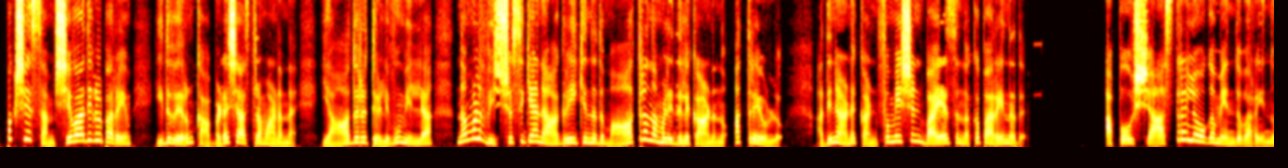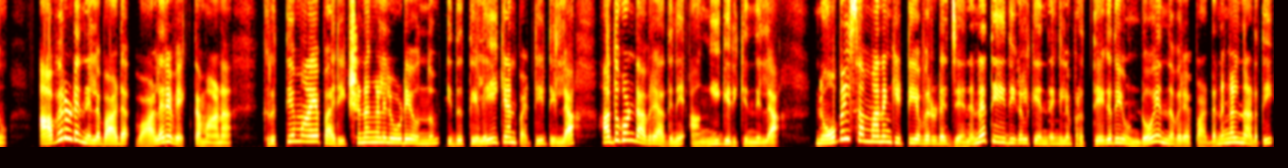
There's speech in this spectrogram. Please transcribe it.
പക്ഷേ സംശയവാദികൾ പറയും ഇത് വെറും കപടശാസ്ത്രമാണെന്ന്. യാതൊരു തെളിവുമില്ല. നമ്മൾ വിശ്വസിക്കാൻ ആഗ്രഹിക്കുന്നത് മാത്രം നമ്മൾ ഇതിൽ കാണുന്നു. അത്രയുള്ളൂ. അതിനാണ് കൺഫർമേഷൻ ബയസ് എന്നൊക്കെ പറയുന്നത്. അപ്പോ ശാസ്ത്രലോകം എന്തു പറയുന്നു? അവരുടെ നിലപാട് വളരെ വ്യക്തമാണ്. കൃത്യമായ പരീക്ഷണങ്ങളിലൂടെയൊന്നും ഇത് തെളിയിക്കാൻ പറ്റിയിട്ടില്ല. അതുകൊണ്ട് അവരതിനെ അംഗീകരിക്കുന്നില്ല. നോബൽ സമ്മാനം കിട്ടിയവരുടെ ജനന തീയതികൾക്ക് എന്തെങ്കിലും പ്രത്യേകതയുണ്ടോ എന്നവരെ പഠനങ്ങൾ നടത്തി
